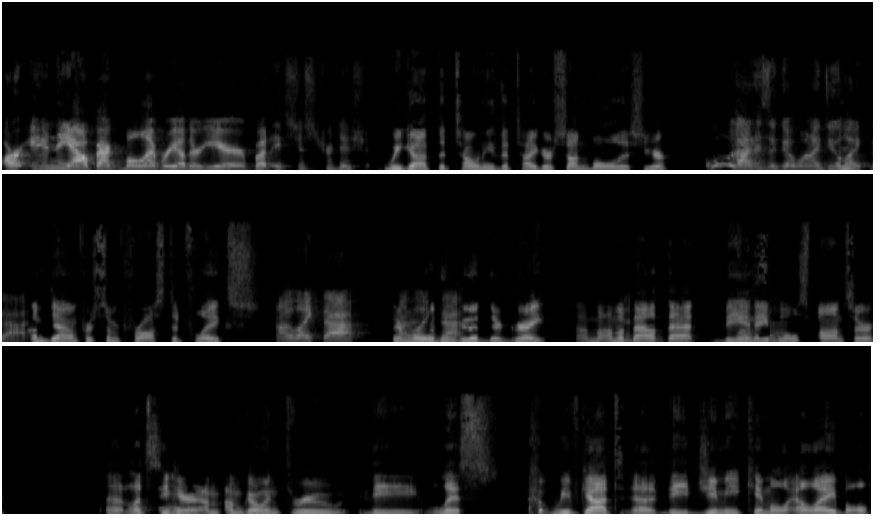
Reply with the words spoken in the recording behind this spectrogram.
are in the Outback Bowl every other year, but it's just tradition. we got the Tony the Tiger Sun Bowl this year. Ooh, that is a good one. I do I'm- like that. I'm down for some frosted flakes. I like that. They're I more like than that. good. They're great. I'm I'm about that being Well a bowl sponsor. Uh, Well let's see here. I'm I'm going through the lists. We've got uh, the Jimmy Kimmel LA Bowl.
